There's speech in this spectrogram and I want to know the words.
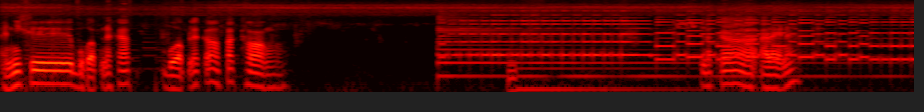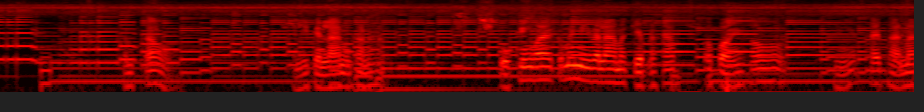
อันนี้คือบวบนะครับ บวบแล้วก็ฟักทอง แล้วก็อะไรนะน้ำเต้า อันนี้เป็นร้านของเขานะครับปลูกทิ้งไว้ก็ไม่มีเวลามาเก็บนะครับ ก็ปล่อยให้เขาอย่างเงี้ยใครผ่านมา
